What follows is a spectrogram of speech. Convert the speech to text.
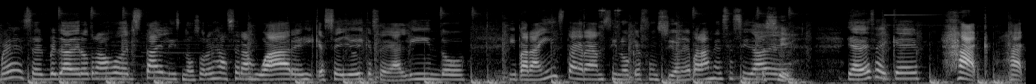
pues, es el verdadero trabajo del stylist. No solo es hacer ajuares y qué sé yo, y que se vea lindo. Y para Instagram, sino que funcione para las necesidades. Sí. Y a veces hay que hack, hack,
